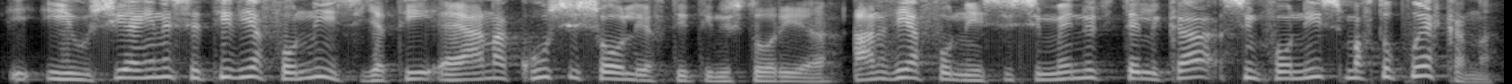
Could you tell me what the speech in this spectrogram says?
η, η ουσία είναι σε τι διαφωνείς. Γιατί εάν ακούσεις όλη αυτή την ιστορία, αν διαφωνήσεις, σημαίνει ότι τελικά συμφωνείς με αυτό που έκανα.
